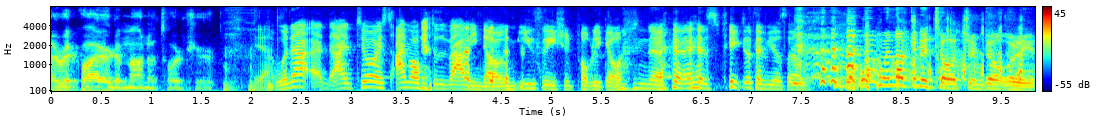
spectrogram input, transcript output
a required amount of torture. Yeah. When I, I, to be honest, I'm off to the rowdy gnome. You three should probably go and uh, speak to them yourself. We're not going to torture him. Don't worry.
